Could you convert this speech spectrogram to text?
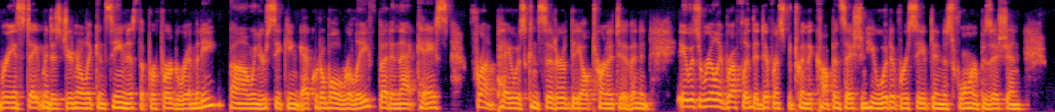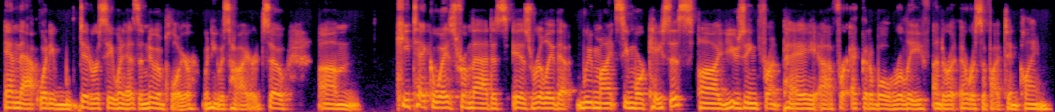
reinstatement is generally seen as the preferred remedy uh, when you're seeking equitable relief. But in that case, front pay was considered the alternative. And it was really roughly the difference between the compensation he would have received in his former position and that what he did receive when, as a new employer when he was hired. So, um, key takeaways from that is is really that we might see more cases uh, using front pay uh, for equitable relief under a ERISA 510 claim.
